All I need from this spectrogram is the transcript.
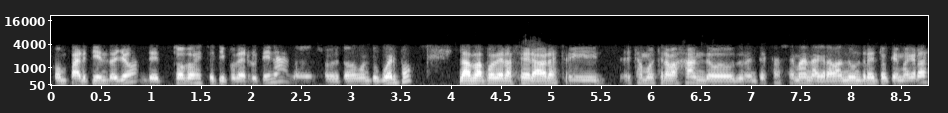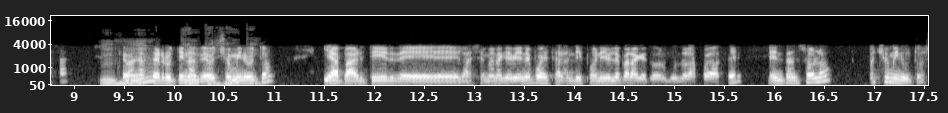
compartiendo yo de todo este tipo de rutinas, eh, sobre todo con tu cuerpo, las va a poder hacer. Ahora estoy, estamos trabajando durante esta semana grabando un reto quema grasa, que van a ser rutinas de 8 minutos y a partir de la semana que viene pues estarán disponibles para que todo el mundo las pueda hacer en tan solo 8 minutos.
